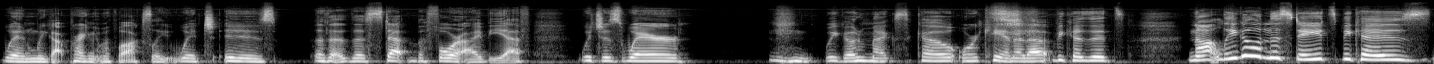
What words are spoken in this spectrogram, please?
when we got pregnant with Loxley, which is the, the step before IVF, which is where we go to Mexico or Canada because it's not legal in the States because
